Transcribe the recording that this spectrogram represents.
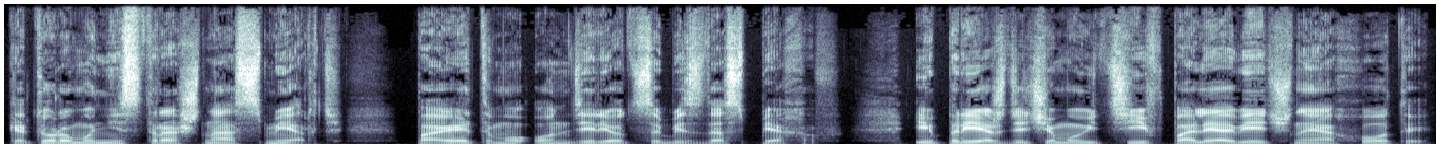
которому не страшна смерть, Поэтому он дерется без доспехов. И прежде чем уйти в поля вечной охоты,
